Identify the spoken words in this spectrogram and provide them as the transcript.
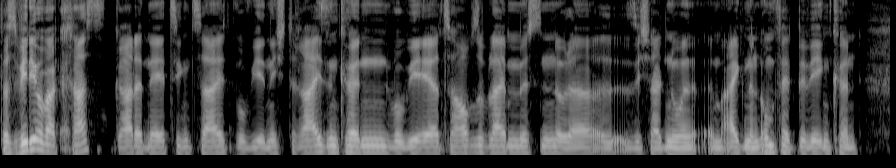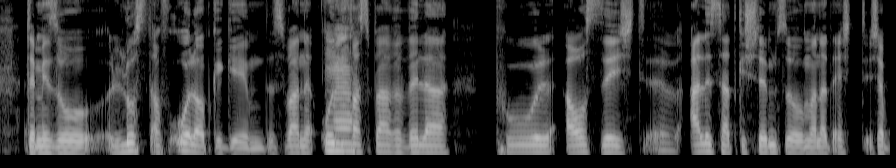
Das Video war krass, gerade in der jetzigen Zeit, wo wir nicht reisen können, wo wir eher zu Hause bleiben müssen oder äh, sich halt nur im eigenen Umfeld bewegen können. Hat er mir so Lust auf Urlaub gegeben. Das war eine unfassbare Villa. Pool, Aussicht, äh, alles hat gestimmt. So, man hat echt, ich habe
